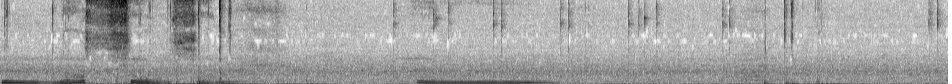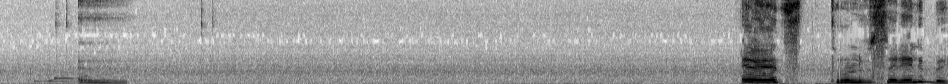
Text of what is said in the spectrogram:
Hmm, Nasılsın? Hmm. Evet, trolümüzü söyleyelim mi?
